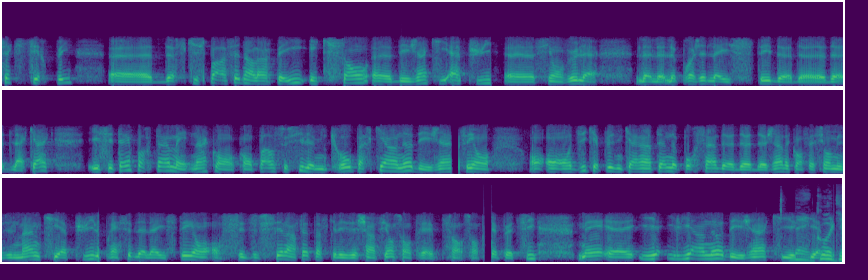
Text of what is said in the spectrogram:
s'extirper de ce qui se passait dans leur pays et qui sont des gens qui appuient, si on veut, la, le projet de laïcité de, de, de, la CAC. Et c'est important maintenant qu'on passe aussi le micro parce qu'il y en a des gens, sais, on, on, dit qu'il y a plus d'une quarantaine de pourcents de, de, gens de confession musulmane qui appuient le principe de la laïcité. On, c'est difficile en fait parce que les échantillons sont très sont, sont très petits, mais euh, il, il, y en a des gens qui. Ben, écoute,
